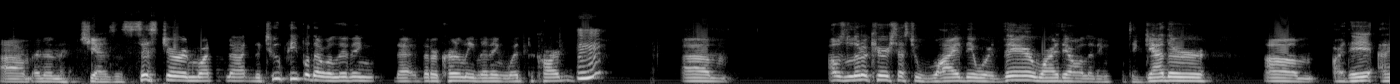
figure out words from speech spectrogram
um, and then she has a sister and whatnot the two people that were living that, that are currently living with Picard Mhm. um I was a little curious as to why they were there. Why are they all living together? Um, are they? I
